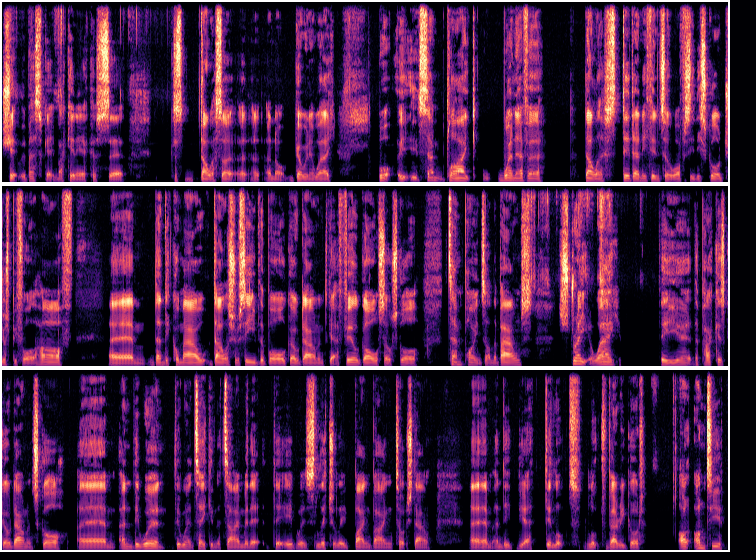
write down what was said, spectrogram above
"Shit, we best get back in here because uh, Dallas are, are, are, not going away." But it, it seemed like whenever Dallas did anything, so obviously they scored just before the half. Um, then they come out, Dallas receive the ball, go down and get a field goal, so score ten points on the bounce straight away the uh, the Packers go down and score, um, and they weren't they weren't taking the time with it. It was literally bang bang touchdown, um, and they yeah they looked looked very good. On, on to your,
